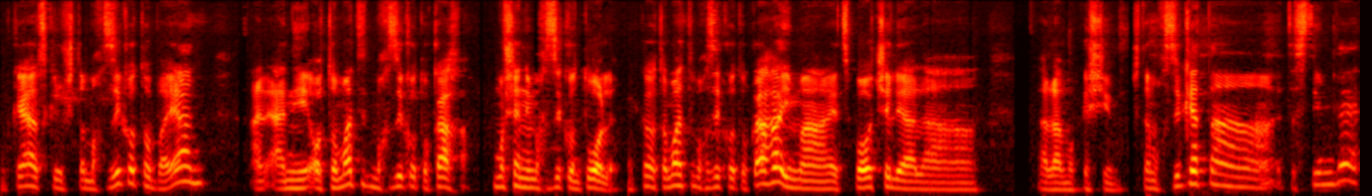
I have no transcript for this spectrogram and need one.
אוקיי? אז כאילו כשאתה מחזיק אותו ביד, אני, אני אוטומטית מחזיק אותו ככה, כמו שאני מחזיק controller, אוקיי? אוטומטית מחזיק אותו ככה עם האצבעות שלי על, ה, על המקשים. כשאתה מחזיק את, ה, את ה Steam Deck,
